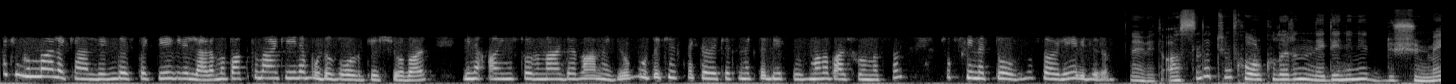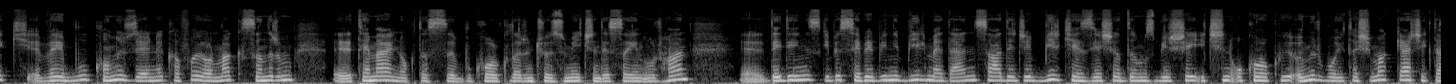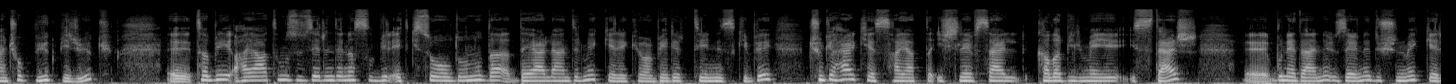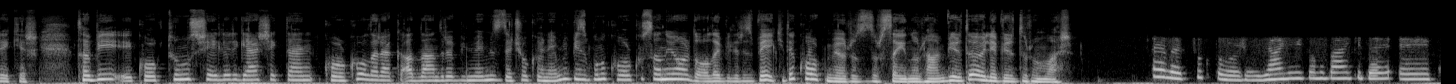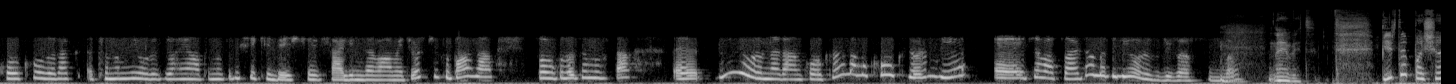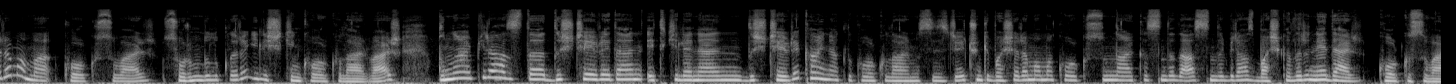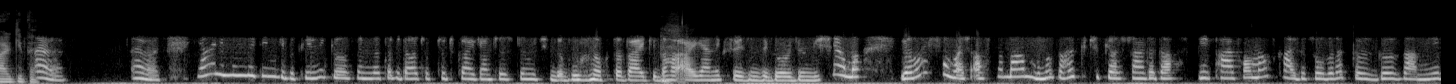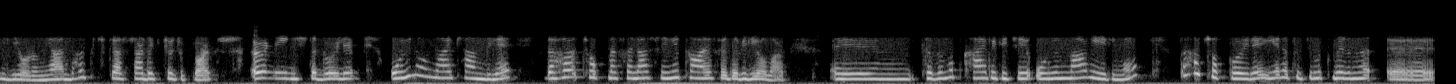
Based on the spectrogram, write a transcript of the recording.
Belki bunlarla kendilerini destekleyebilirler ama baktılar ki yine burada zorluk yaşıyorlar. Yine aynı sorunlar devam ediyor. Burada kesinlikle ve kesinlikle bir uzmana başvurmasın çok kıymetli olduğunu söyleyebilirim. Evet aslında tüm korkuların nedenini düşünmek ve bu konu üzerine kafa yormak sanırım e, temel noktası bu korkuların çözümü içinde Sayın Urhan. E, dediğiniz gibi sebebini bilmeden sadece bir kez yaşadığımız bir şey için o korkuyu ömür boyu taşımak gerçekten çok büyük bir yük. E, tabii hayatımız üzerinde nasıl bir etkisi olduğunu da değerlendirmek gerekiyor belirttiğiniz gibi. Çünkü herkes hayatta işlevsel kalabilmeyi ister. E, bu nedenle üzerine düşünmek gerekir. Tabii e, korktuğumuz şeyleri gerçekten korku olarak adlandırabilmemiz de çok önemli. Biz bunu korku sanıyor da olabiliriz. Belki de korkmuyoruzdur Sayın Urhan. Bir de öyle bir durum var. Evet çok doğru. Yani biz onu belki de e, korku olarak tanımlıyoruz ve hayatımızı bir şekilde işlevselliğine devam ediyoruz. Çünkü bazen sorguladığımızda e, bilmiyorum neden korkuyorum ama korkuyorum diye e, cevaplar da alabiliyoruz biz aslında. evet. Bir de başaramama korkusu var. Sorumluluklara ilişkin korkular var. Bunlar biraz da dış çevreden etkilenen, dış çevre kaynaklı korkular mı sizce? Çünkü başaramama korkusunun arkasında da aslında biraz başkaları ne der korkusu var gibi. Evet. Evet. Yani benim dediğim gibi klinik gözleminde tabii daha çok çocuk ergen çalıştığım için de bu nokta belki daha ergenlik sürecinde gördüğüm bir şey ama yavaş yavaş aslında ben bunu daha küçük yaşlarda da bir performans kaygısı olarak göz gözlemleyebiliyorum. Yani daha küçük yaşlardaki çocuklar örneğin işte böyle oyun oynarken bile daha çok mesela şeyi tarif edebiliyorlar. Ee, kazanıp kaybedeceği oyunlar yerine daha çok böyle yaratıcılıklarını e, e,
